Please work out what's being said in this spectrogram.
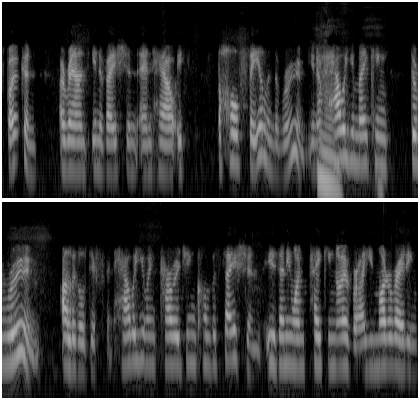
spoken around innovation and how it's the whole feel in the room. You know, mm. how are you making the room a little different? How are you encouraging conversation? Is anyone taking over? Are you moderating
